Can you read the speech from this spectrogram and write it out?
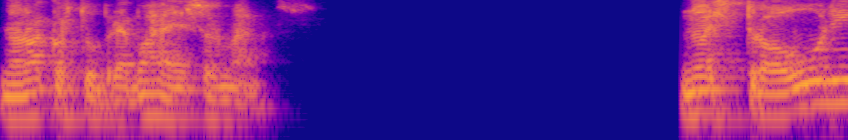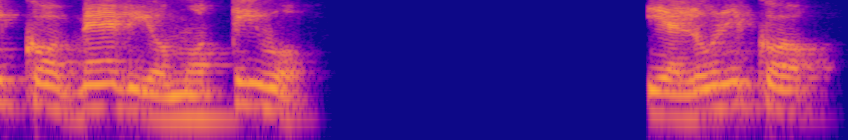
No nos acostumbremos a eso, hermanos. Nuestro único medio, motivo y el único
